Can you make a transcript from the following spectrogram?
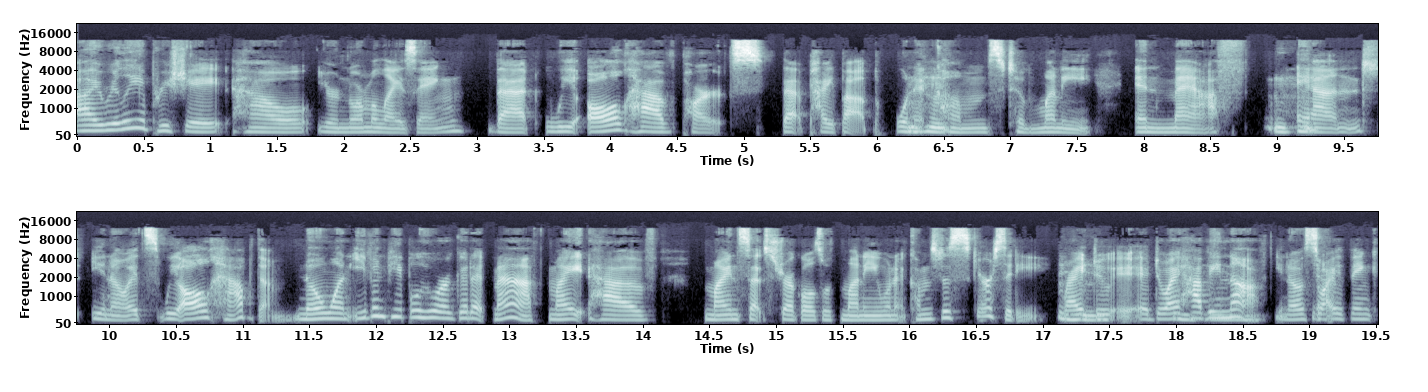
I really appreciate how you're normalizing that we all have parts that pipe up when Mhm. it comes to money and math. Mhm. And, you know, it's we all have them. No one, even people who are good at math, might have mindset struggles with money when it comes to scarcity, right? Do eh, do I have Mhm. enough? You know, so Yeah. I think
